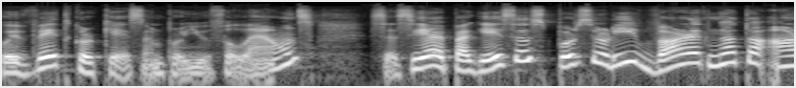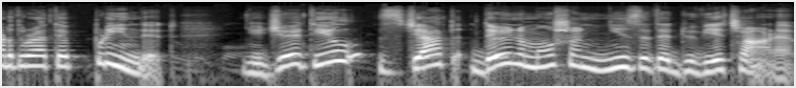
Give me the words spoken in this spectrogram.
bëjë vetë kërkesën për Youth Allowance, sasia e pagesës përsëri varet nga të ardhurat e prindit, një gjë e tillë zgjat deri në moshën njëzet e dy vjeçare.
